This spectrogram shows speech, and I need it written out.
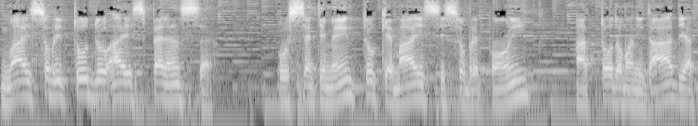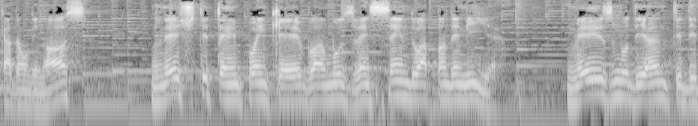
mas, sobretudo, a esperança, o sentimento que mais se sobrepõe a toda a humanidade, a cada um de nós, neste tempo em que vamos vencendo a pandemia, mesmo diante de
